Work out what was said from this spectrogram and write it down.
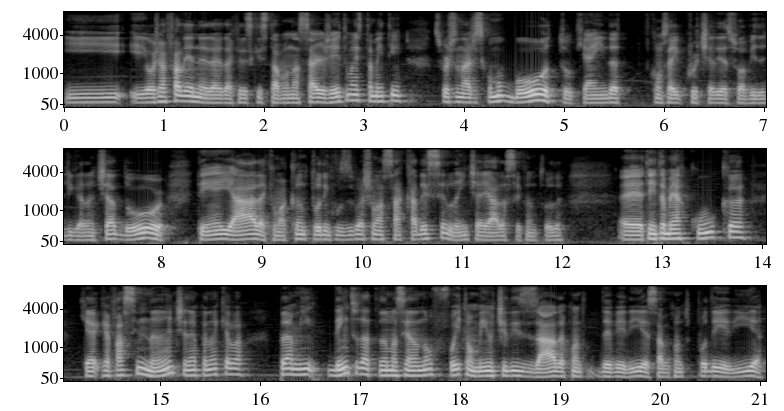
e, e eu já falei, né, daqueles que estavam na Sargento, mas também tem os personagens como o Boto, que ainda consegue curtir ali a sua vida de galanteador, tem a Yara, que é uma cantora, inclusive eu acho uma sacada excelente a Yara ser cantora, é, tem também a Cuca, que é, que é fascinante, né, pena que ela para mim, dentro da trama, assim, ela não foi tão bem utilizada quanto deveria, sabe? Quanto poderia.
